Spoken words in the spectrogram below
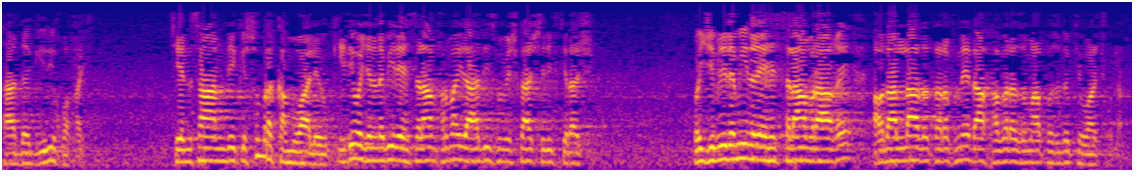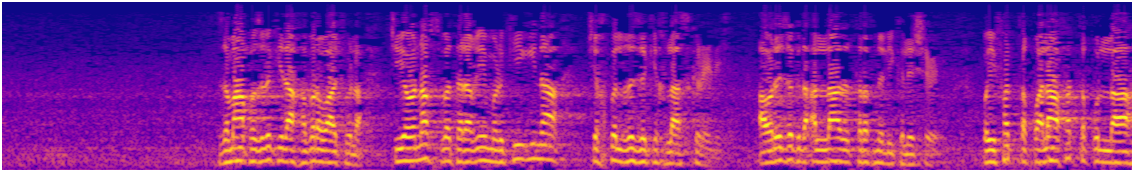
سادهګيري خوښي چې انسان دې کې څومره کمواله وکړي دی وجه نبی رحم السلام فرمایي دا حدیث په مشکات شریف کې راشي و جبريل امين عليه السلام راغه او دا الله د طرف نه دا خبره زما فضل کې واچولا زما فضل کې دا خبره واچولا چې یو نفس به ترغي مړکیږي نه چې خپل رزق اخلاص کړي نه او رزق د الله د طرف نه لیکل شوی وی فتق ولا فتق الله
